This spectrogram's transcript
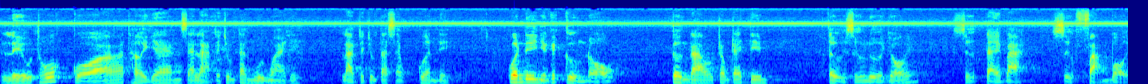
Liệu thuốc của thời gian sẽ làm cho chúng ta nguôi ngoai đi, làm cho chúng ta sẽ quên đi quên đi những cái cường độ, cơn đau trong trái tim. Từ sự lừa dối, sự tệ bạc, sự phản bội.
